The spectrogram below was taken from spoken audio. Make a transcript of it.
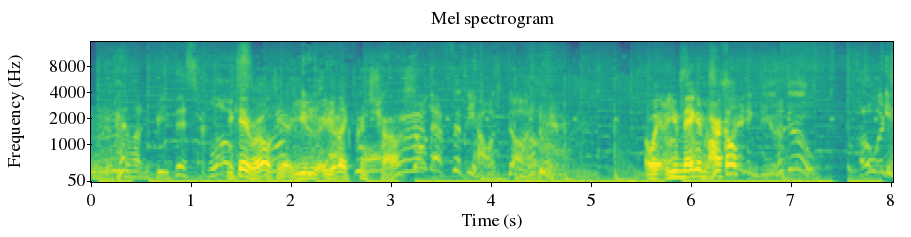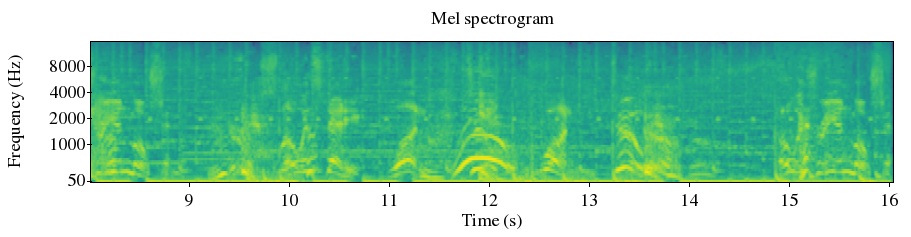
Who'd have thought it'd be this close? UK royalty. Are you are you like Prince Charles? Show that 50 how it's done. Oh wait, are you Meghan Markle? training do you do? Poetry in motion. Slow and steady. One, two, one, two. Poetry in motion.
